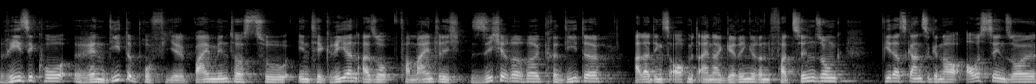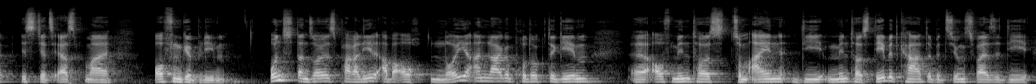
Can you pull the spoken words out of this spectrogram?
Risikorenditeprofil bei Mintos zu integrieren, also vermeintlich sicherere Kredite, allerdings auch mit einer geringeren Verzinsung. Wie das Ganze genau aussehen soll, ist jetzt erstmal offen geblieben. Und dann soll es parallel aber auch neue Anlageprodukte geben äh, auf Mintos. Zum einen die Mintos Debitkarte beziehungsweise die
